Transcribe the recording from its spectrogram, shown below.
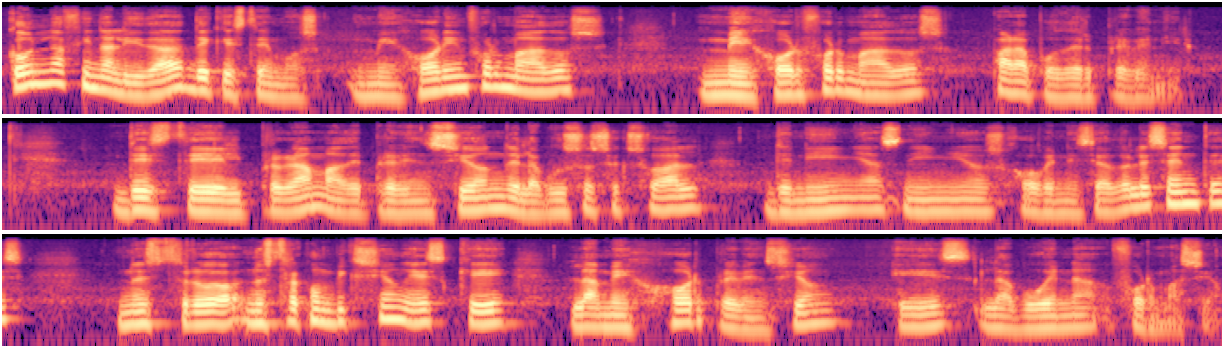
con la finalidad de que estemos mejor informados, mejor formados para poder prevenir. Desde el programa de prevención del abuso sexual de niñas, niños, jóvenes y adolescentes, nuestra convicción es que la mejor prevención es la buena formación.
